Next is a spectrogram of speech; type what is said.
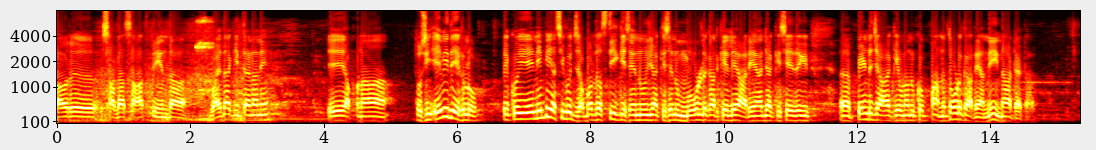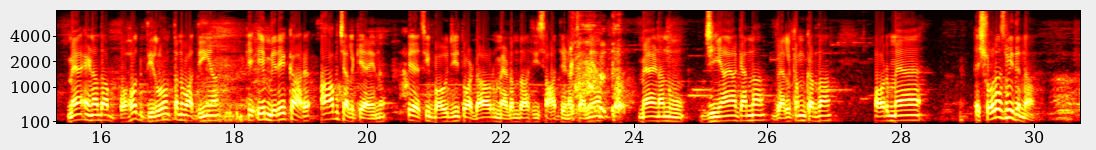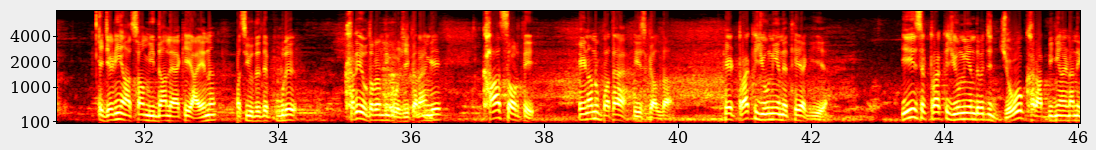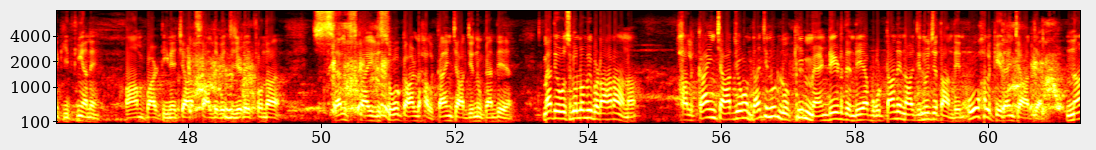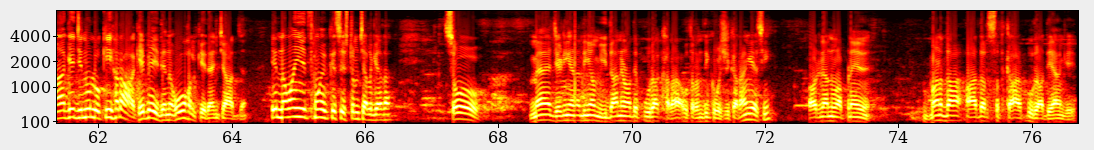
ਔਰ ਸਾਡਾ ਸਾਥ ਦੇਣ ਦਾ ਵਾਅਦਾ ਕੀਤਾ ਇਹਨਾਂ ਨੇ। ਇਹ ਆਪਣਾ, ਤੁਸੀਂ ਇਹ ਵੀ ਦੇਖ ਲਓ ਕਿ ਕੋਈ ਇਹ ਨਹੀਂ ਵੀ ਅਸੀਂ ਕੋਈ ਜ਼ਬਰਦਸਤੀ ਕਿਸੇ ਨੂੰ ਜਾਂ ਕਿਸੇ ਨੂੰ ਮੋਲਡ ਕਰਕੇ ਲਿਆ ਰਹੇ ਹਾਂ ਜਾਂ ਕਿਸੇ ਦੇ ਪਿੰਡ ਜਾ ਕੇ ਉਹਨਾਂ ਨੂੰ ਕੋਈ ਭੰਨ ਤੋੜ ਕਰ ਰਿਹਾ, ਨਹੀਂ ਨਾ ਡਾਟਾ ਮੈਂ ਇਹਨਾਂ ਦਾ ਬਹੁਤ ਦਿਲੋਂ ਧੰਨਵਾਦੀ ਹਾਂ ਕਿ ਇਹ ਮੇਰੇ ਘਰ ਆਪ ਚੱਲ ਕੇ ਆਏ ਨੇ ਕਿ ਅਸੀਂ ਬਾਊ ਜੀ ਤੁਹਾਡਾ ਔਰ ਮੈਡਮ ਦਾ ਅਸੀਂ ਸਾਥ ਦੇਣਾ ਚਾਹੁੰਦੇ ਹਾਂ। ਮੈਂ ਇਹਨਾਂ ਨੂੰ ਜੀ ਆਇਆਂ ਕਹਿੰਦਾ, ਵੈਲਕਮ ਕਰਦਾ ਔਰ ਮੈਂ ਅਸ਼ੋਰੈਂਸ ਵੀ ਦਿੰਦਾ ਕਿ ਜਿਹੜੀਆਂ ਆਸਾਂ ਉਮੀਦਾਂ ਲੈ ਕੇ ਆਏ ਨੇ, ਅਸੀਂ ਉਹਦੇ ਤੇ ਪੂਰੇ ਖਰੇ ਉਤਰਨ ਦੀ ਕੋਸ਼ਿਸ਼ ਕਰਾਂਗੇ। ਖਾਸ ਤੌਰ ਤੇ ਇਹਨਾਂ ਨੂੰ ਪਤਾ ਹੈ ਇਸ ਗੱਲ ਦਾ ਕਿ ਟਰੱਕ ਯੂਨੀਅਨ ਇੱਥੇ ਹੈਗੀ ਹੈ ਇਸ ਟਰੱਕ ਯੂਨੀਅਨ ਦੇ ਵਿੱਚ ਜੋ ਖਰਾਬੀਆਂ ਇਹਨਾਂ ਨੇ ਕੀਤੀਆਂ ਨੇ, ਆਮ ਪਾਰਟੀ ਨੇ 4 ਸਾਲ ਦੇ ਵਿੱਚ ਜਿਹੜੇ ਇਥੋਂ ਦਾ ਸੈਲਫ ਸਟਾਈਲਡ ਸੋ ਕਾਲਡ ਹਲਕਾ ਇੰਚਾਰਜ ਜਿਹਨੂੰ ਕਹਿੰਦੇ ਆ। ਮੈਂ ਤੇ ਉਸ ਗੱਲੋਂ ਵੀ ਬੜਾ ਹੈਰਾਨ ਆ। ਹਲਕਾ ਇੰਚਾਰਜ ਉਹ ਹੁੰਦਾ ਜਿਹਨੂੰ ਲੋਕੀ ਮੈਂਡੇਟ ਦਿੰਦੇ ਆ, ਵੋਟਾਂ ਦੇ ਨਾਲ ਜਿਹਨੂੰ ਜਿਤਾਉਂਦੇ ਨੇ, ਉਹ ਹਲਕੇ ਦਾ ਇੰਚਾਰਜ ਆ। ਨਾ ਕਿ ਜਿਹਨੂੰ ਲੋਕੀ ਹਰਾ ਕੇ ਭੇਜਦੇ ਨੇ, ਉਹ ਹਲਕੇ ਦਾ ਇੰਚਾਰਜ ਆ। ਇਹ ਨਵਾਂ ਹੀ ਇੱਥੋਂ ਇੱਕ ਸਿਸਟਮ ਚੱਲ ਗਿਆ ਦਾ। ਸੋ ਮੈਂ ਜਿਹੜੀਆਂ ਇਹਨਾਂ ਦੀਆਂ ਉਮੀਦਾਂ ਨੇ ਉਹਨਾਂ ਤੇ ਪੂਰਾ ਖਰਾ ਉਤਰਨ ਦੀ ਕੋਸ਼ਿਸ਼ ਕਰਾਂਗੇ ਅਸੀਂ ਔਰ ਇਹਨਾਂ ਨੂੰ ਆਪਣੇ ਬਣਦਾ ਆਦਰ ਸਤਕਾਰ ਪੂਰਾ ਦੇਵਾਂਗੇ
